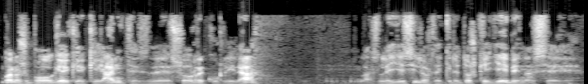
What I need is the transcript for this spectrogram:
Bueno, supongo que, que antes de eso recurrirá las leyes y los decretos que lleven a ese,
